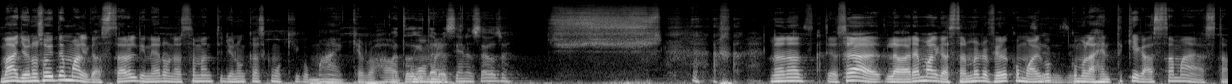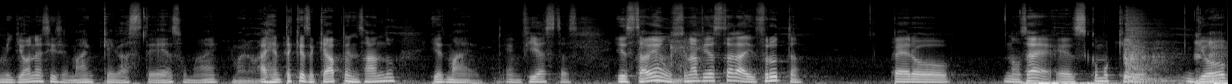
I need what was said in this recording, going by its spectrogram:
ma, yo no soy de malgastar el dinero, honestamente. Yo nunca es como que digo, ma, qué rajado. ¿Cuántas ¿cómo me-?" guitarras tiene usted, José? No, no, o sea, la vara de malgastar me refiero como Sí, algo, sí, sí. como la gente que gasta hasta millones y dice, ma, ¿en qué gasté eso, ma? Bueno, Hay gente que se queda pensando y es más en fiestas. Y está bien, usted una fiesta la disfruta. Pero no sé, es como que yo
